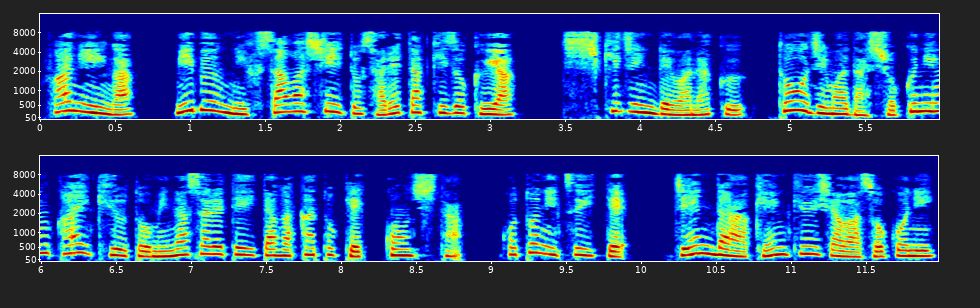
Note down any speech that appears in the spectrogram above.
ファニーが身分にふさわしいとされた貴族や知識人ではなく、当時まだ職人階級とみなされていた画家と結婚したことについて、ジェンダー研究者はそこに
